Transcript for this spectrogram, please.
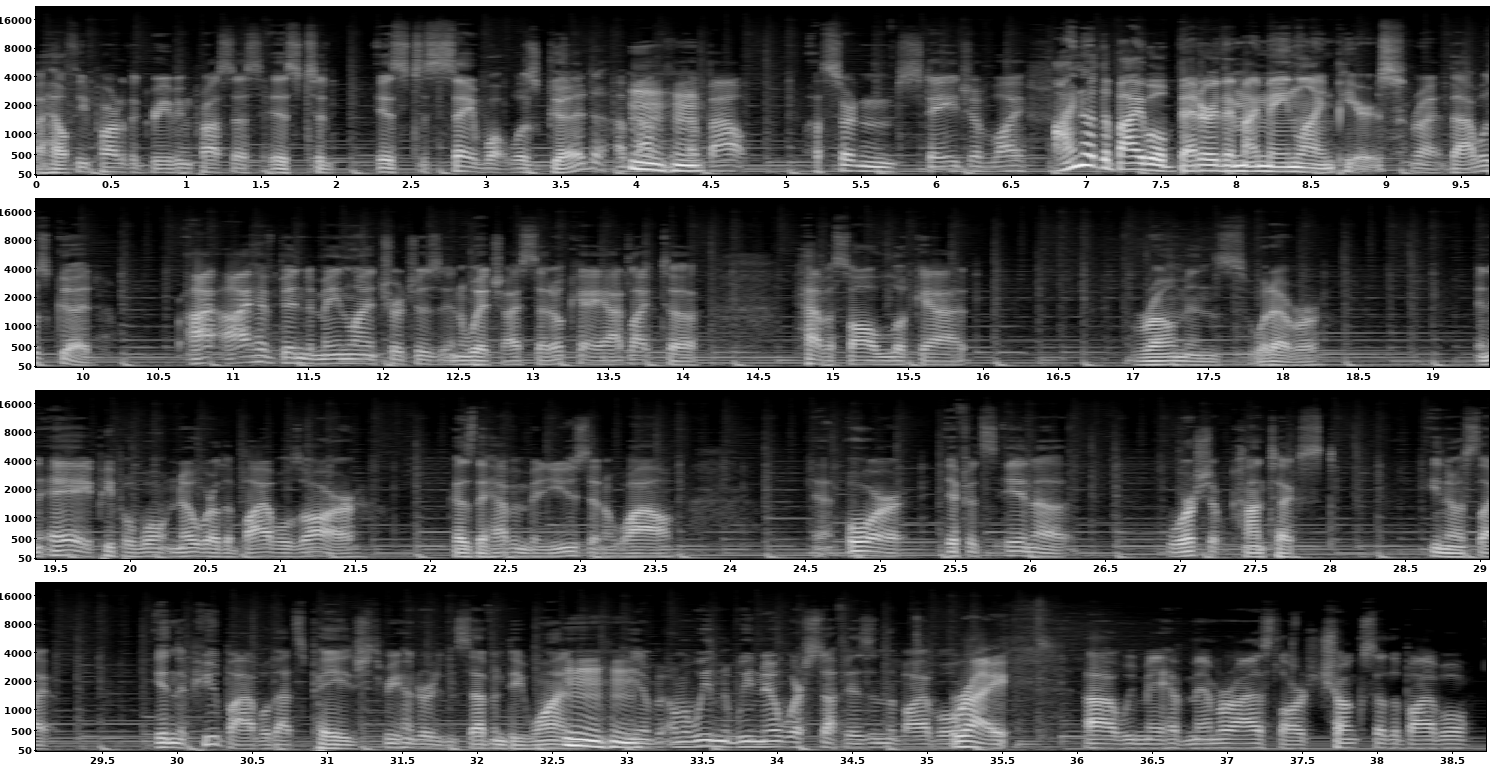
A healthy part of the grieving process is to is to say what was good about Mhm. about a certain stage of life. I know the Bible better than my mainline peers. Right, that was good. I, I have been to mainline churches in which I said, okay, I'd like to have us all look at Romans, whatever. And A, people won't know where the Bibles are because they haven't been used in a while. Or if it's in a worship context, you know, it's like in the Pew Bible, that's page 371. Mhm. You know, I mean, we, we know where stuff is in the Bible. Right. Uh, we may have memorized large chunks of the Bible.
